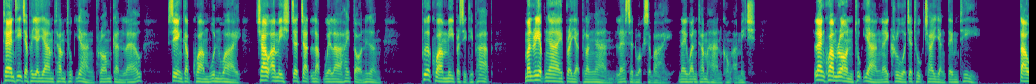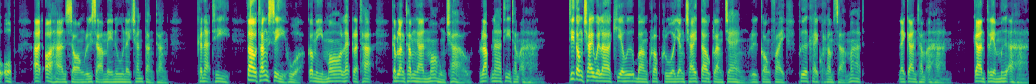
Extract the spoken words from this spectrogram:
แทนที่จะพยายามทำทุกอย่างพร้อมกันแล้ว เสี่ยงกับความวุ่นวาย ชาวอามิชจะจัดหลับเวลาให้ต่อเนื่อง เพื่อความมีประสิทธิภาพ มันเรียบง่ายประหยัดพลังงานและสะดวกสบายในวันทำอาหารของอามิชแหล่งความร้อนทุกอย่างในครัวจะถูกใช้อย่างเต็มที่ เตาอบอาจอาหารสองหรือสามเมนูในชั้นต่างๆ ขณะที่เตาทั้งสี่หัวก็มีหม้อและกระทะกำลังทำงานหม้อหุงข้าวรับหน้าที่ทำอาหาร ที่ต้องใช้เวลาเคี่ยวบางครอบครัวยังใช้เตากลางแจ้ง หรือกองไฟเพื่อไขความสามารถ ในการทำอาหาร การเตรียมมื้ออาหาร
